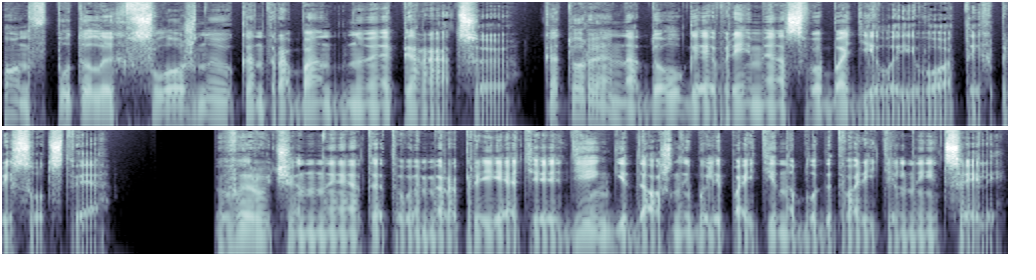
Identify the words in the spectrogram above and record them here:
он впутал их в сложную контрабандную операцию, которая на долгое время освободила его от их присутствия. Вырученные от этого мероприятия деньги должны были пойти на благотворительные цели.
